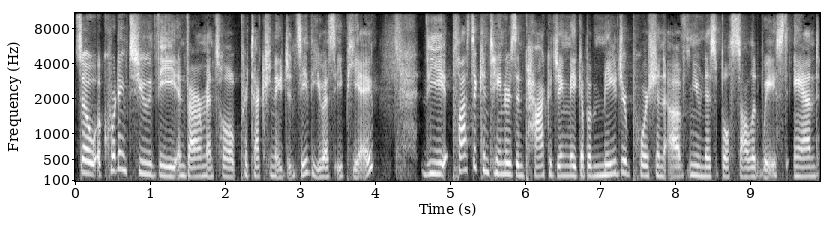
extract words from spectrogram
So, according to the Environmental Protection Agency, the US EPA, the plastic containers and packaging make up a major portion of municipal solid waste and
